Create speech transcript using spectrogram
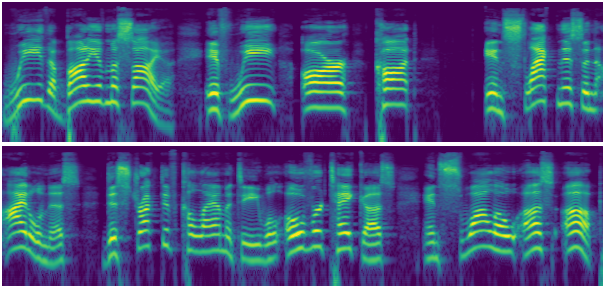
we the body of Messiah, if we are caught in slackness and idleness, destructive calamity will overtake us and swallow us up.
